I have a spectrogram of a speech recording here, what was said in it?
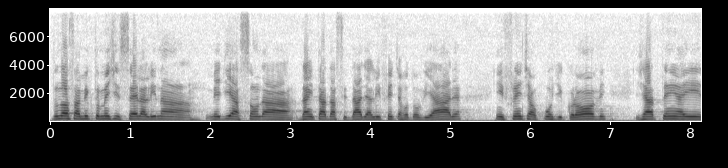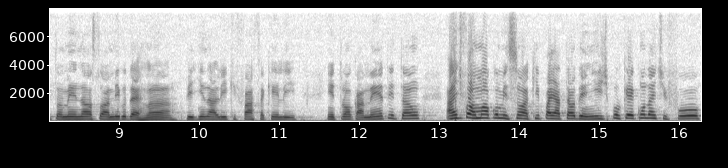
do nosso amigo também Gisele ali na mediação da, da entrada da cidade, ali em frente à rodoviária, em frente ao Porto de Crove. Já tem aí também nosso amigo Derlan pedindo ali que faça aquele entroncamento. Então, a gente formou uma comissão aqui para ir até o DENIT, porque quando a gente for,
